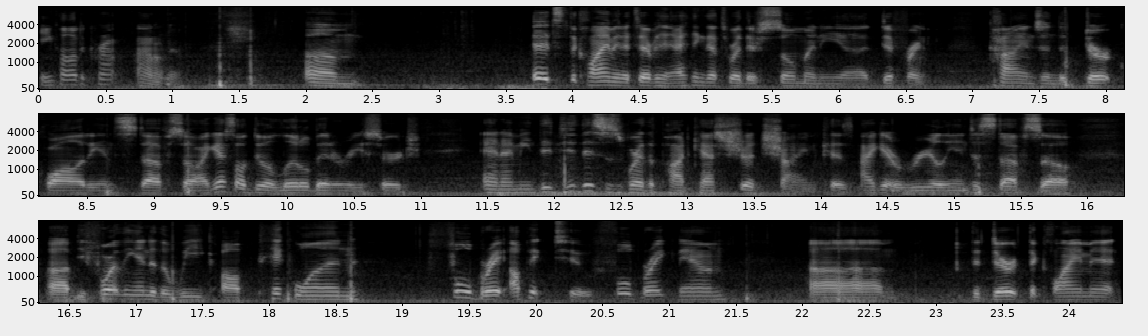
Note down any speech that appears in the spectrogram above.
Can you call it a crop? I don't know. Um, it's the climate. It's everything. I think that's where there's so many uh, different kinds and the dirt quality and stuff. So I guess I'll do a little bit of research. And I mean, this is where the podcast should shine because I get really into stuff. So uh, before the end of the week, I'll pick one full break. I'll pick two full breakdown, um, the dirt, the climate,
